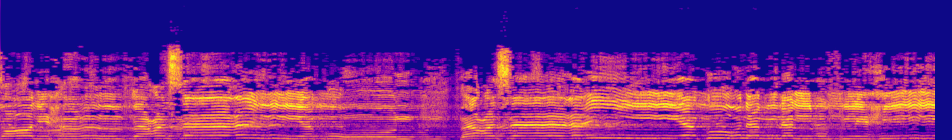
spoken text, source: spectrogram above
صالحا فعسى أن يكون فعسى أن يكون من المفلحين.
